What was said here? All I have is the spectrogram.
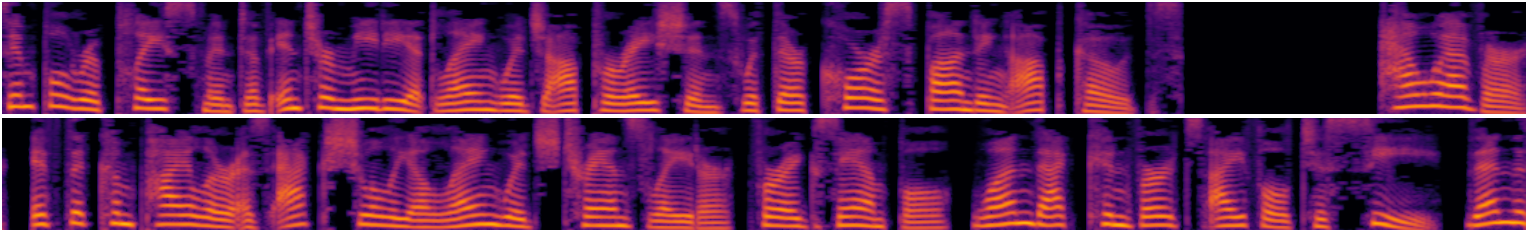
simple replacement of intermediate language operations with their corresponding opcodes. However, if the compiler is actually a language translator for example, one that converts Eiffel to C, then the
